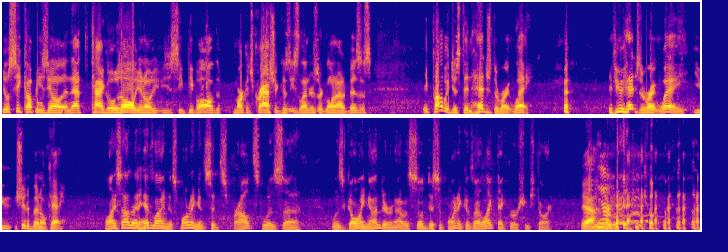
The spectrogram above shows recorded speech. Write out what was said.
you'll see companies, you know, and that kind of goes all, you know, you see people, oh, the market's crashing because these lenders are going out of business. They probably just didn't hedge the right way. if you hedge the right way, you should have been okay. Well, I saw that headline this morning. It said Sprouts was uh, was going under, and I was so disappointed because I like that grocery store. Yeah. Yeah.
